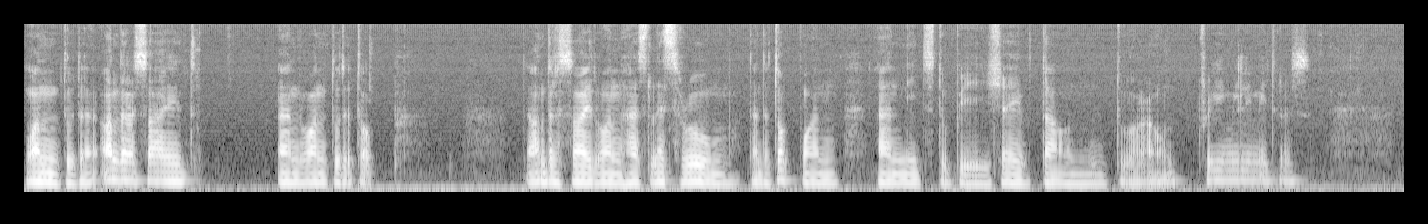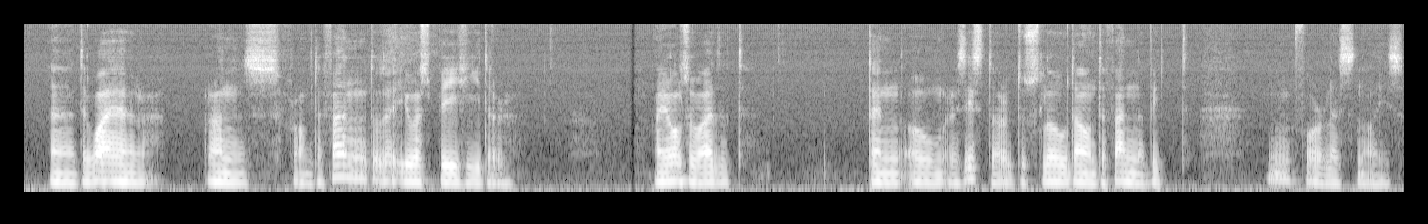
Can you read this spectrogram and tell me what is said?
one to the underside and one to the top. The underside one has less room than the top one and needs to be shaved down to around 3 millimeters. Uh, the wire runs from the fan to the USB header. I also added 10 ohm resistor to slow down the fan a bit mm, for less noise.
